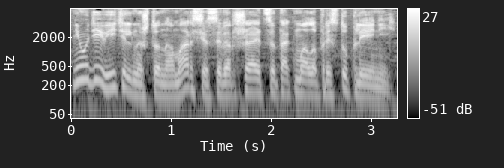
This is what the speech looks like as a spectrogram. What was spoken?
Неудивительно, что на Марсе совершается так мало преступлений.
